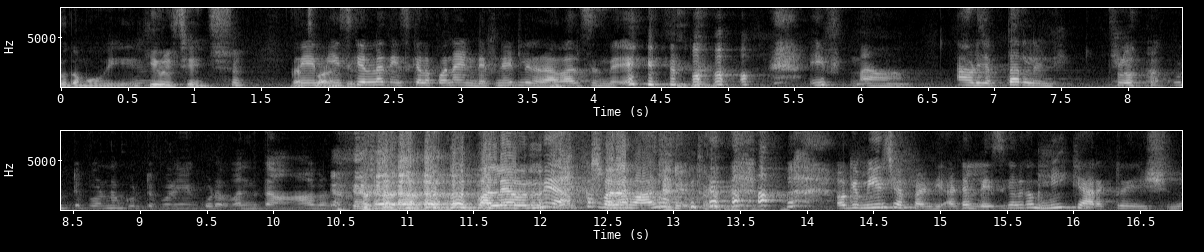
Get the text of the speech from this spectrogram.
to the movie he will change నేను తీసుకెళ్ళినా తీసుకెళ్ళకపోయినా ఆయన డెఫినెట్లీ రావాల్సిందే ఇఫ్ ఆవిడ చెప్తారులేండి ఇంట్లో కుట్టి ఉంది ఓకే మీరు చెప్పండి అంటే బేసికల్ hmm. గా మీ క్యారెక్టరైజేషన్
